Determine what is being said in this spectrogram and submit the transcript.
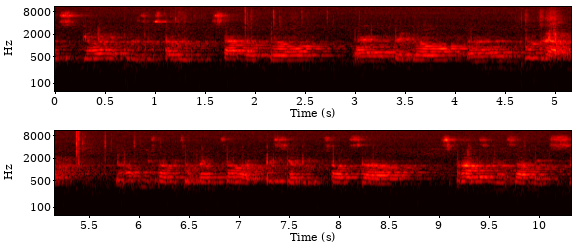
Poprzez działania, które zostały wpisane do e, tego e, programu. Również ma być ograniczona kwestia dotycząca spraw związanych z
